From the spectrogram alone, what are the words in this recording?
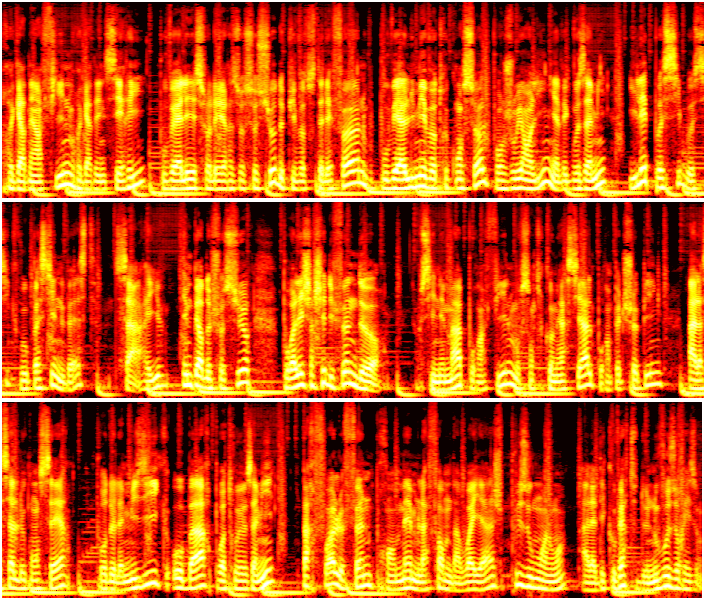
regarder un film, regarder une série. Vous pouvez aller sur les réseaux sociaux depuis votre téléphone. Vous pouvez allumer votre console pour jouer en ligne avec vos amis. Il est possible aussi que vous passiez une veste, ça arrive, une paire de chaussures pour aller chercher du fun dehors. Au cinéma pour un film, au centre commercial pour un peu de shopping, à la salle de concert pour de la musique, au bar pour retrouver vos amis. Parfois, le fun prend même la forme d'un voyage plus ou moins loin à la découverte de nouveaux horizons.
